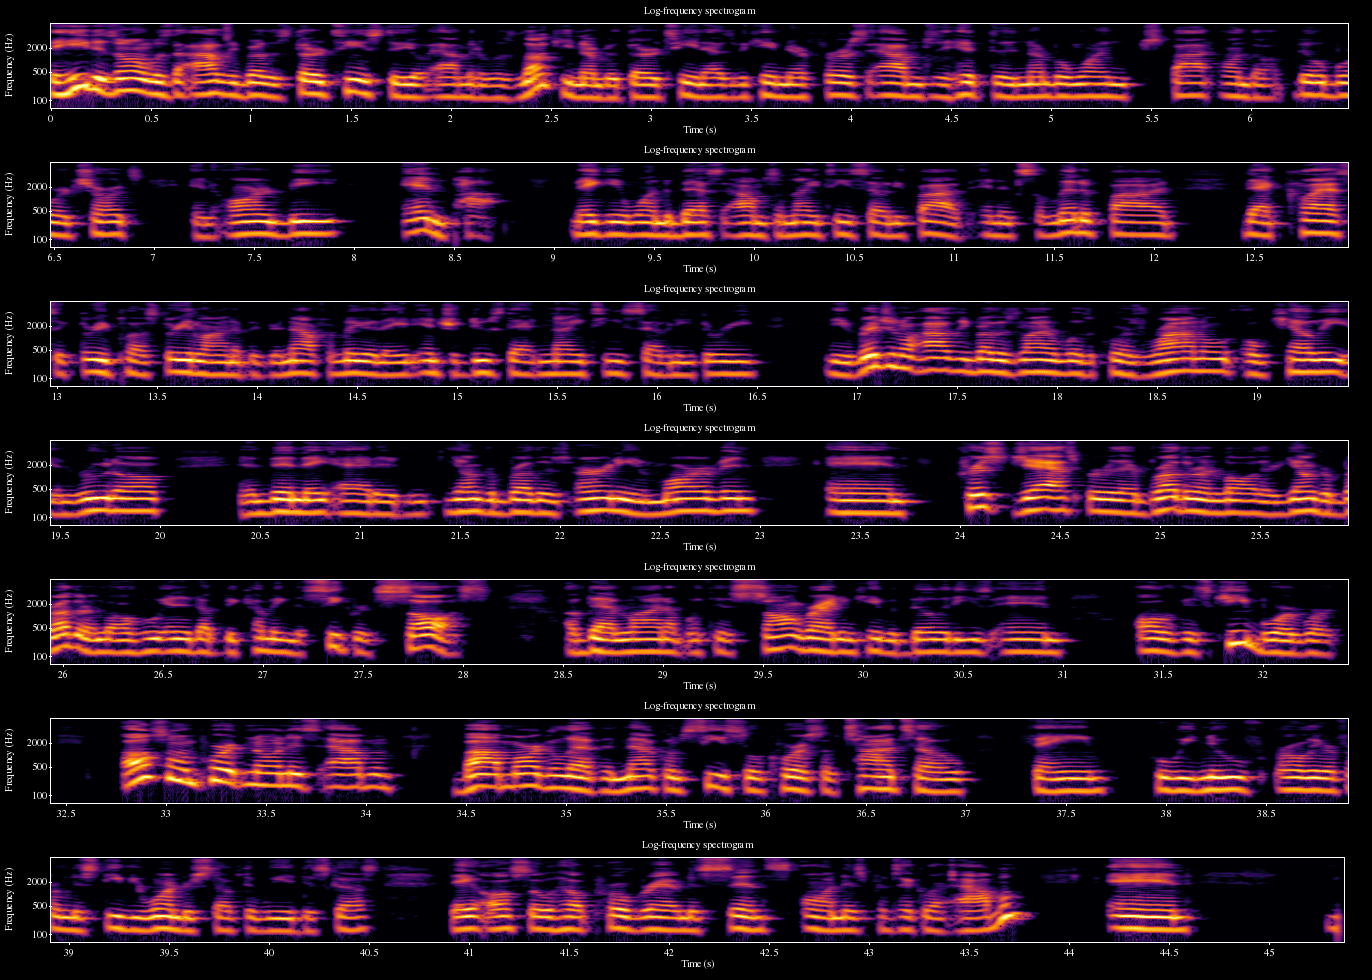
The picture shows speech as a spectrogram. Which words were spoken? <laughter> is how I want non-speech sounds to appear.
The Heat Is On was the Isley Brothers' 13th studio album. It was lucky number 13 as it became their first album to hit the number one spot on the Billboard charts in R&B and pop, making it one of the best albums of 1975. And it solidified that classic 3 plus 3 lineup. If you're not familiar, they'd introduced that in 1973. The original Isley Brothers line was, of course, Ronald, O'Kelly, and Rudolph. And then they added younger brothers Ernie and Marvin and Chris Jasper, their brother-in-law, their younger brother-in-law, who ended up becoming the secret sauce of that lineup with his songwriting capabilities and all of his keyboard work. Also important on this album, Bob Margouleff and Malcolm Cecil, of course, of Tonto fame, who we knew earlier from the Stevie Wonder stuff that we had discussed. They also helped program the synths on this particular album. And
